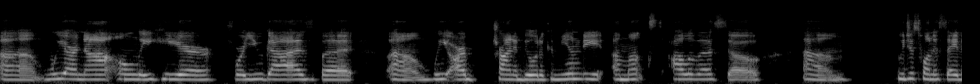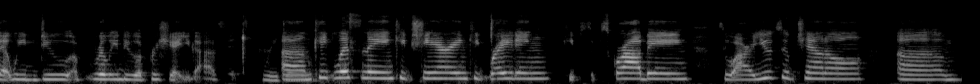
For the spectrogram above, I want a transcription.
Um, we are not only here for you guys but um, we are trying to build a community amongst all of us. So um, we just want to say that we do really do appreciate you guys we do. um, keep listening, keep sharing, keep rating, keep subscribing to our YouTube channel. Um,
